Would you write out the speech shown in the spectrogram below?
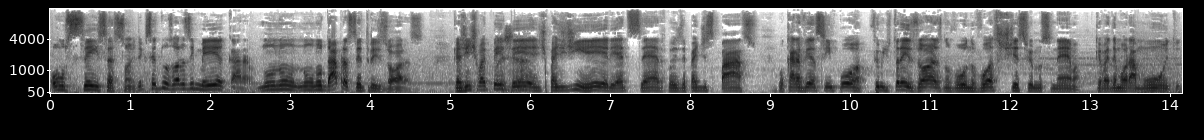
ou seis sessões. Tem que ser duas horas e meia, cara. Não, não, não, não dá para ser três horas. Que a gente vai perder, é. a gente perde dinheiro e etc. Coisa, perde espaço. O cara vê assim, pô, filme de três horas, não vou, não vou assistir esse filme no cinema, porque vai demorar muito,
